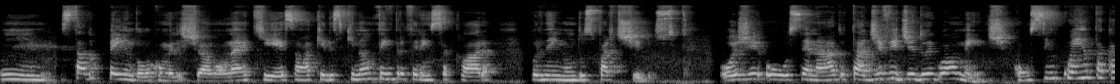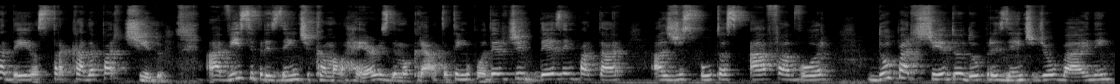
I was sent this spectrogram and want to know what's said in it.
um estado pêndulo, como eles chamam, né? Que são aqueles que não têm preferência clara por nenhum dos partidos. Hoje o Senado está dividido igualmente, com 50 cadeiras para cada partido. A vice-presidente Kamala Harris, democrata, tem o poder de desempatar as disputas a favor do partido do presidente Joe Biden.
